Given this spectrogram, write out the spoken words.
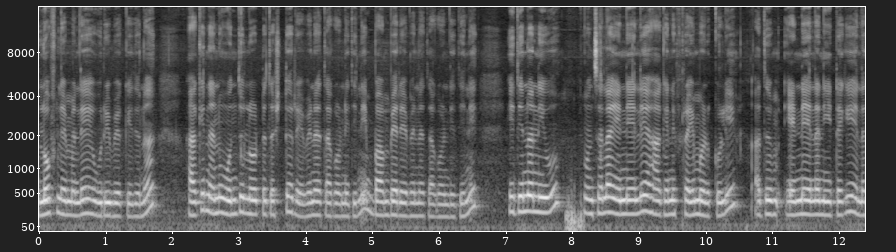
ಲೋ ಫ್ಲೇಮಲ್ಲೇ ಉರಿಬೇಕು ಇದನ್ನು. ಹಾಗೆ ನಾನು ಒಂದು ಲೋಟದಷ್ಟು ರೇವೆನ ತಗೊಂಡಿದ್ದೀನಿ, ಬಾಂಬೆ ರೇವೆನ ತಗೊಂಡಿದ್ದೀನಿ. ಇದನ್ನು ನೀವು ಒಂದು ಸಲ ಎಣ್ಣೆಯಲ್ಲೇ ಹಾಗೆಯೇ ಫ್ರೈ ಮಾಡ್ಕೊಳ್ಳಿ, ಅದು ಎಣ್ಣೆ ಎಲ್ಲ ನೀಟಾಗಿ ಎಲ್ಲ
